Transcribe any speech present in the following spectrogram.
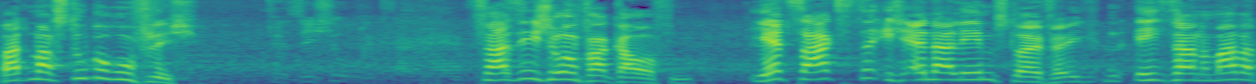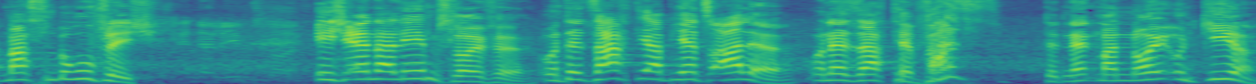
Was machst du beruflich? Versicherung verkaufen. Jetzt sagst du, ich ändere Lebensläufe. Ich, ich sage nochmal, was machst du beruflich? Ich ändere Lebensläufe. Und dann sagt ihr ab jetzt alle. Und dann sagt er, was? Das nennt man Neu und Gier.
